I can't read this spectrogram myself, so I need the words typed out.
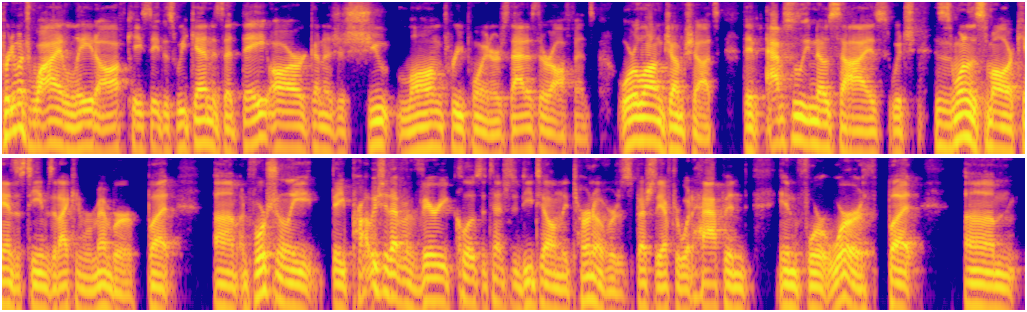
pretty much why I laid off K State this weekend is that they are going to just shoot long three pointers. That is their offense or long jump shots. They have absolutely no size, which this is one of the smaller Kansas teams that I can remember. But um, unfortunately, they probably should have a very close attention to detail on the turnovers, especially after what happened in Fort Worth. But um,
